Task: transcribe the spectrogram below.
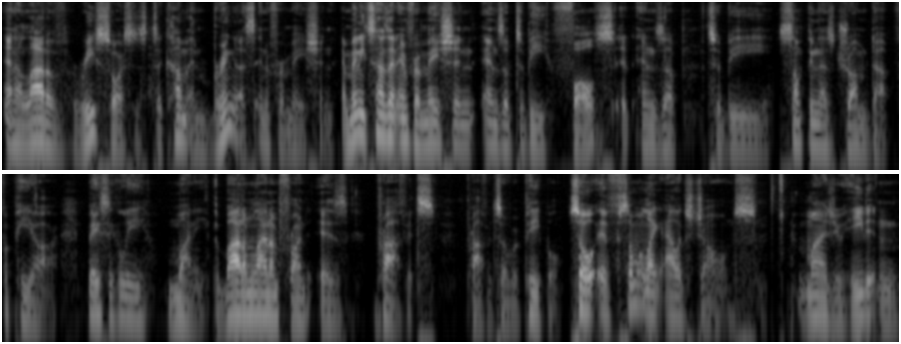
and a lot of resources to come and bring us information. And many times that information ends up to be false. It ends up to be something that's drummed up for PR. Basically, money. The bottom line up front is profits, profits over people. So if someone like Alex Jones, mind you, he didn't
